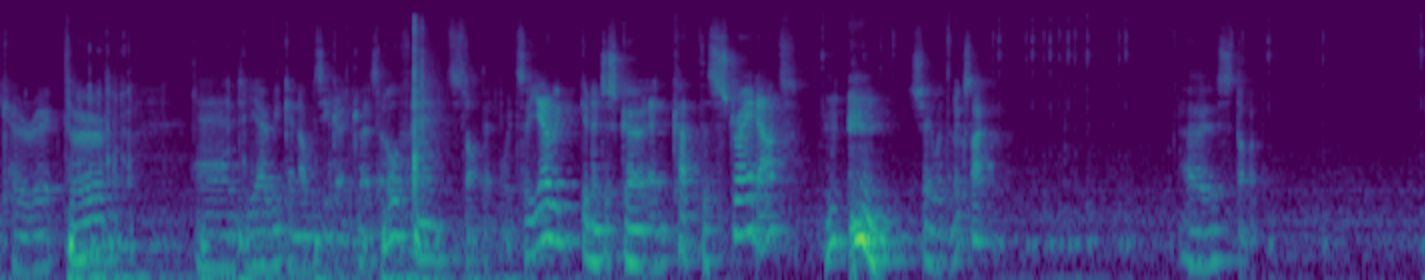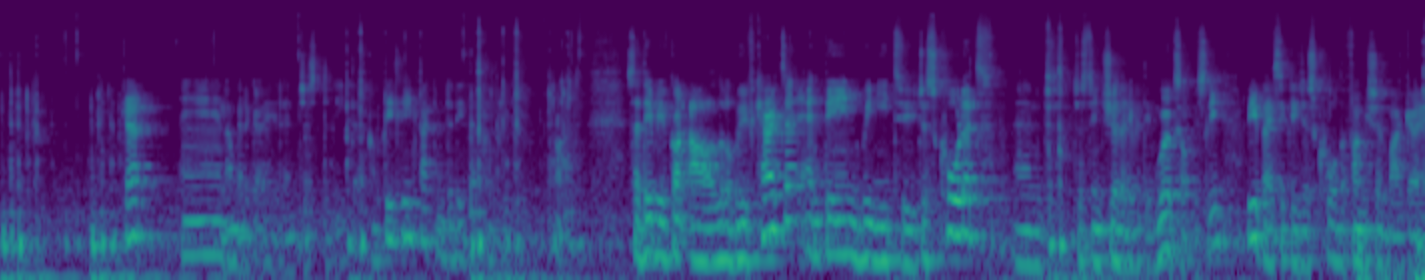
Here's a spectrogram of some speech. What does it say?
character, and yeah, we can obviously go close that off and start that void. So yeah, we're going to just go and cut this straight out. show you what it looks like. Oh, stop it. Okay, and I'm going to go ahead and just delete that completely. I'm delete that completely. Right. So then we've got our little move character, and then we need to just call it and just ensure that everything works. Obviously, we basically just call the function by going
